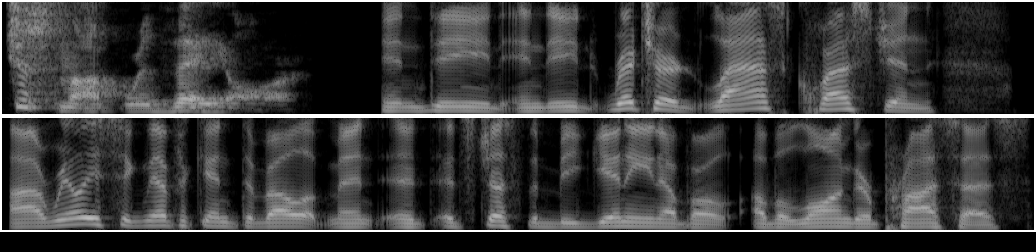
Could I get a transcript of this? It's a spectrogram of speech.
just not where they are. Indeed, indeed. Richard, last question. Uh, really significant development. It, it's just the beginning of a, of a longer process.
